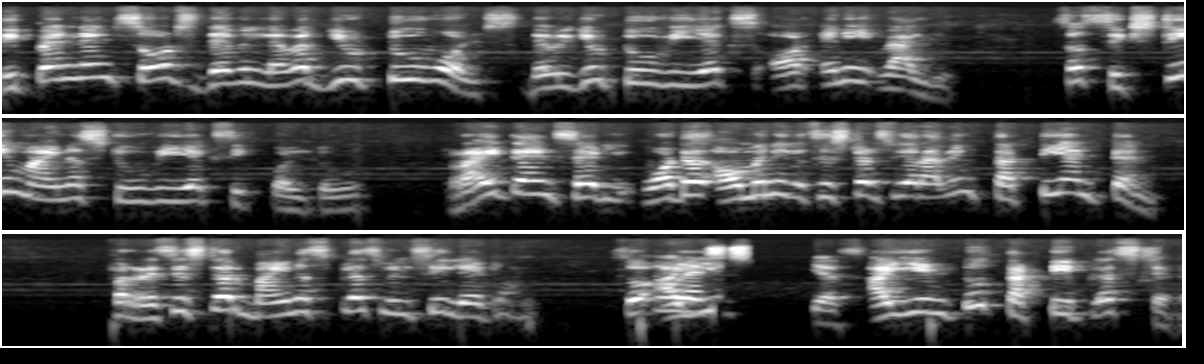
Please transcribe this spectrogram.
Dependent source, they will never give 2 volts. They will give 2 Vx or any value. So 60 minus 2 Vx equal to right hand side. What are how many resistors we are having? 30 and 10. For resistor minus plus, we'll see later on. So Two I yes, I into 30 plus 10.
